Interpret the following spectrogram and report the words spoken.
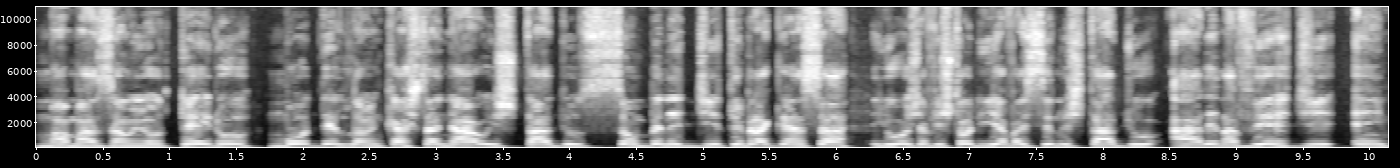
Mamazão em Outeiro, Modelão em Castanhal, Estádio São Benedito em Bragança e hoje a vistoria vai ser no estádio Arena Verde, em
